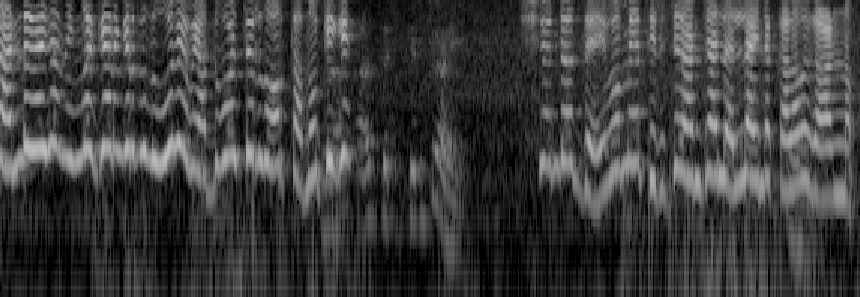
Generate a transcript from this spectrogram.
കണ്ടു കഴിഞ്ഞാൽ നിങ്ങളൊക്കെ ആണെങ്കിൽ അടുത്ത് ദൂരെ അതുപോലത്തെ ഒരു തോർത്താ. നോക്കിക്ക്. എന്റെ ദൈവമേ തിരിച്ചു കാണിച്ചാലും അല്ല അതിന്റെ കളറ് കാണണം.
